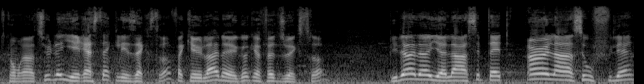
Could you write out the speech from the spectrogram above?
Tu comprends-tu? Là, il est resté avec les extras. Fait qu'il a eu l'air d'un gars qui a fait du extra. Puis là, là, il a lancé peut-être un lancé au filet,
